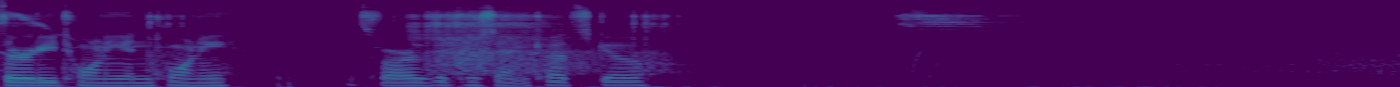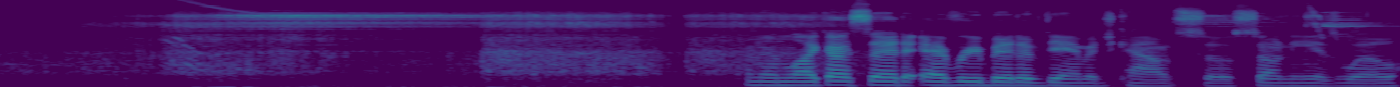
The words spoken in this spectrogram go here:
Thirty, twenty, and twenty, as far as the percent cuts go. And then, like I said, every bit of damage counts, so Sony as well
